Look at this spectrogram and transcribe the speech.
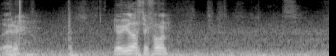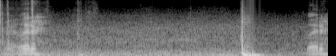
Later. Yo, you lost your phone. All right, later. Later.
